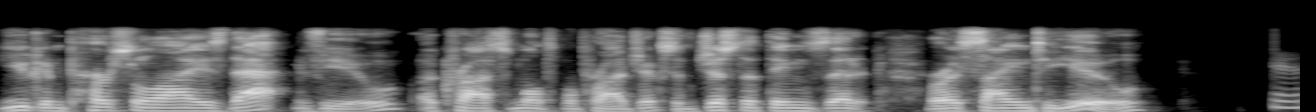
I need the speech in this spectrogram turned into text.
you can personalize that view across multiple projects of just the things that are assigned to you. Yeah.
